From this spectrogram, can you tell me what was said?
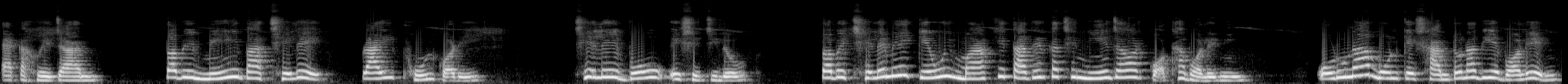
একা হয়ে যান। তবে মেয়ে বা ছেলে প্রায়ই ফোন করে। ছেলে বউ এসেছিল। তবে ছেলে মেয়ে কেউই মাকে তাদের কাছে নিয়ে যাওয়ার কথা বলেনি। অরুণা মনকে সান্ত্বনা দিয়ে বলেন,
